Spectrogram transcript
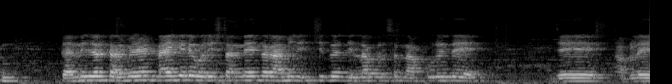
तुम्ही? त्यांनी जर टर्मिनेट नाही केले वरिष्ठांनी तर आम्ही निश्चितच जिल्हा परिषद नागपूर येथे जे आपले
